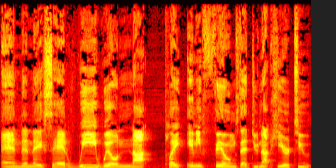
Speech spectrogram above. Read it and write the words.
And then they said, "We will not play any films that do not adhere to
